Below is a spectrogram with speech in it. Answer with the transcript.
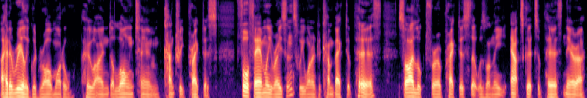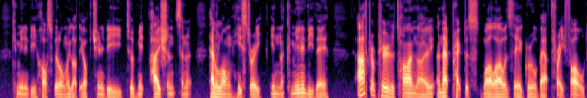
I had a really good role model who owned a long term country practice for family reasons, we wanted to come back to Perth. So I looked for a practice that was on the outskirts of Perth near a community hospital, and we got the opportunity to admit patients, and it had a long history in the community there. After a period of time, though, and that practice while I was there grew about threefold.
